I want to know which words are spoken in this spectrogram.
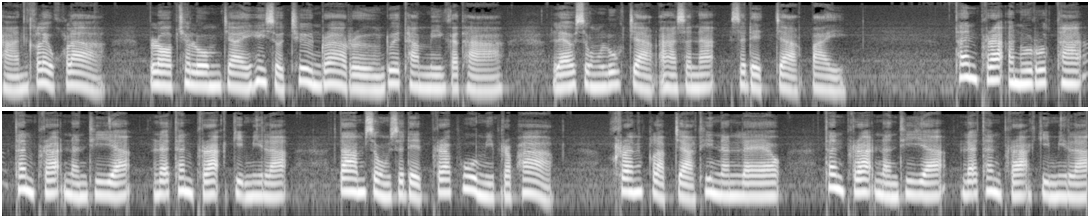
ถานกล้ากล้า ปลอบฉลมใจให้สดชื่นร่าเริงด้วยธรรมมีกถา แล้วทรงลุกจากอาสนะเสด็จจากไป ท่านพระอนุรุทธะ ท่านพระนันทิยะ และท่านพระกิมิละ ตามส่งเสด็จพระผู้มีพระภาค ครั้นกลับจากที่นั้นแล้วท่านพระนันทิยะและท่านพระกิมิละ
